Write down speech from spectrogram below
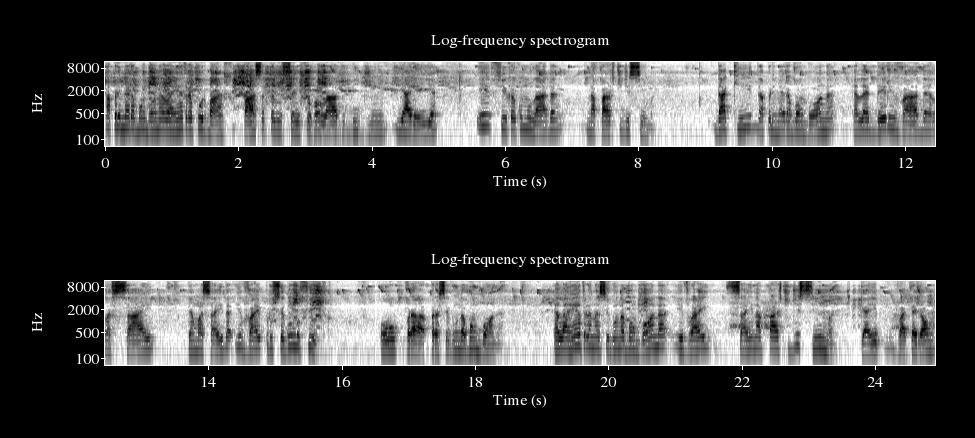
Na primeira bombona ela entra por baixo, passa pelo seixo rolado, bidim e areia e fica acumulada na parte de cima. Daqui, da primeira bombona, ela é derivada, ela sai, tem uma saída e vai para o segundo filtro, ou para a segunda bombona ela entra na segunda bombona e vai sair na parte de cima, que aí vai pegar um,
